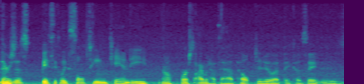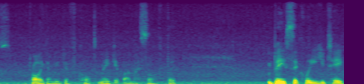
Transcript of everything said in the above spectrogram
there's this basically saltine candy. Now, of course, I would have to have help to do it because it is probably going to be difficult to make it by myself. But basically, you take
